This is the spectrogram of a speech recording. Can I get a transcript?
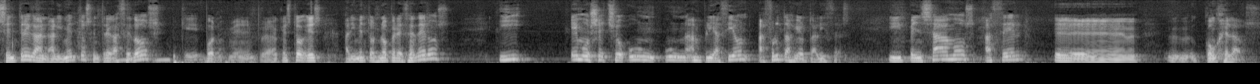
se entregan alimentos, se entrega C2, que bueno, que esto es alimentos no perecederos y hemos hecho una ampliación a frutas y hortalizas y pensábamos hacer eh, congelados.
